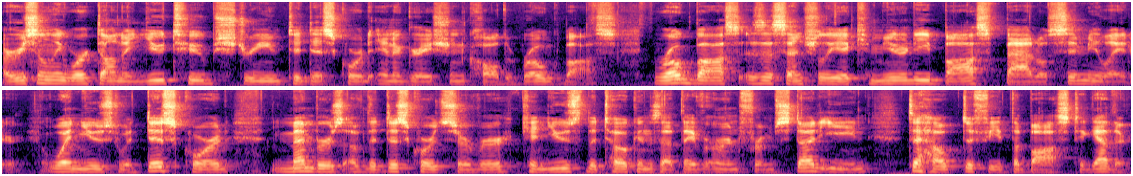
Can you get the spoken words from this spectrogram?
I recently worked on a YouTube stream to Discord integration called Rogue Boss. Rogue Boss is essentially a community boss battle simulator. When used with Discord, members of the Discord server can use the tokens that they've earned from studying to help defeat the boss together.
